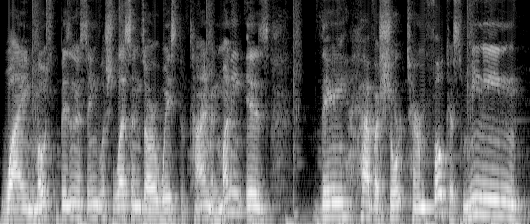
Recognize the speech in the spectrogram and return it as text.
why most business English lessons are a waste of time and money is they have a short term focus, meaning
